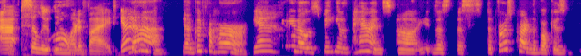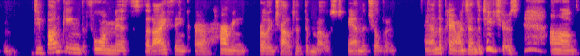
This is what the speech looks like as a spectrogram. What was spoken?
absolutely oh. mortified. Yeah. Yeah. Yeah, good for her. Yeah. You know, speaking of parents, uh the, the the first part of the book is debunking the four myths that I think are harming early childhood the most and the children and the parents and the teachers. Um,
